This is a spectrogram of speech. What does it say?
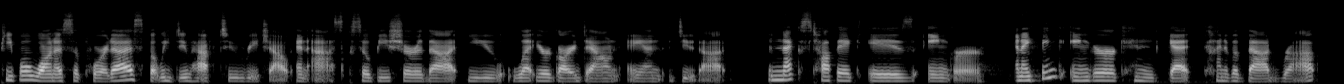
people want to support us, but we do have to reach out and ask. So be sure that you let your guard down and do that. The next topic is anger. And I think anger can get kind of a bad rap,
